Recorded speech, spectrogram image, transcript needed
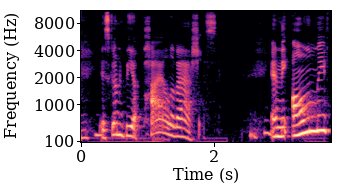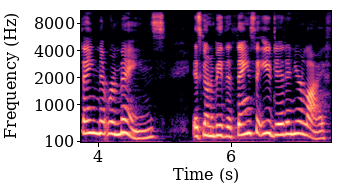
Mm-hmm. is going to be a pile of ashes. And the only thing that remains is going to be the things that you did in your life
